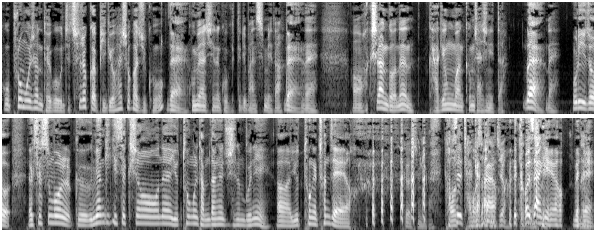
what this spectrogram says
그 프로모션 되고 이제 최저가 비교하셔가지고 네. 구매하시는 고객들이 많습니다. 네. 어, 확실한 거는 가격만큼 자신 있다. 네. 네. 우리 저 액세스몰 그 음향기기 섹션의 유통을 담당해 주시는 분이 아, 유통의 천재예요. 그렇습니다. 값을 잘 깎아요. 거상이죠. 거상이에요. 네. 네.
